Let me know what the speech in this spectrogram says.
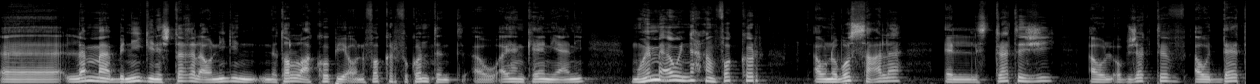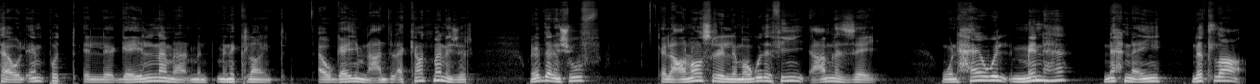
آه لما بنيجي نشتغل أو نيجي نطلع copy أو نفكر في content أو ايا كان يعني مهم قوي إن إحنا نفكر أو نبص على الاستراتيجي أو ال objective أو ال data أو ال input اللي جاي لنا من من ال client أو جاي من عند ال account manager ونبدأ نشوف العناصر اللي موجودة فيه عاملة إزاي ونحاول منها إن إحنا إيه نطلع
